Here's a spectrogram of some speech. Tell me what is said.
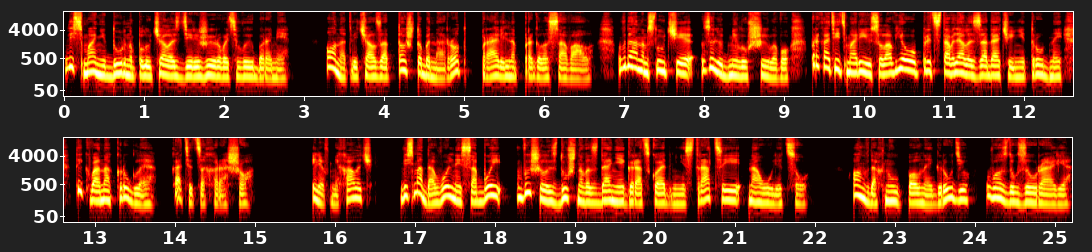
весьма недурно получалось дирижировать выборами. Он отвечал за то, чтобы народ правильно проголосовал. В данном случае за Людмилу Шилову. Прокатить Марию Соловьеву представлялась задачей нетрудной. Тыква она круглая, катится хорошо. И Лев Михайлович, весьма довольный собой, вышел из душного здания городской администрации на улицу. Он вдохнул полной грудью воздух Зауралья,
